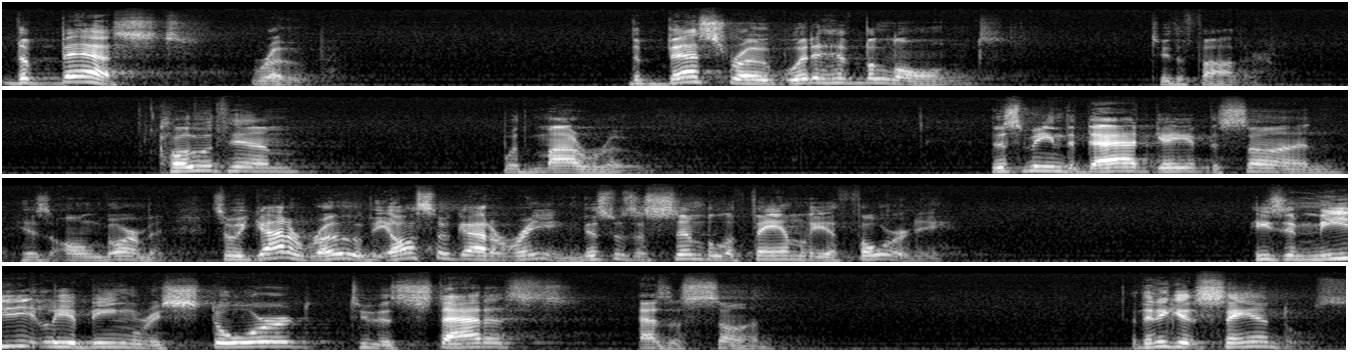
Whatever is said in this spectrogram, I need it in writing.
the best robe. The best robe would have belonged to the Father. Clothe him with my robe. This means the dad gave the son his own garment. So he got a robe. He also got a ring. This was a symbol of family authority. He's immediately being restored to his status as a son. And then he gets sandals.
